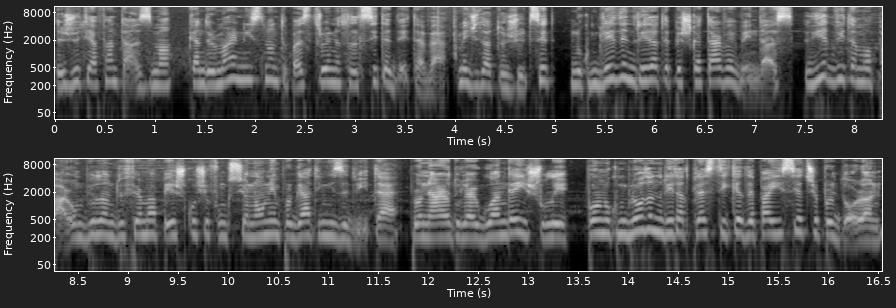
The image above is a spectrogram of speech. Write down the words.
dhe Zhytja Fantazmë kanë ndërmarrë nismën të pastrojnë në thellësitë e deteve. Megjithatë zhytësit nuk mbledhin rrjetat e peshkatarëve vendas. Dhjetë vite më parë u mbyllën dy ferma peshku që funksiononin për gati njëzet vite. Pronarët u larguan nga ishulli. Por nuk mblodhën rrjetat plastike dhe pajisjet që përdorën.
